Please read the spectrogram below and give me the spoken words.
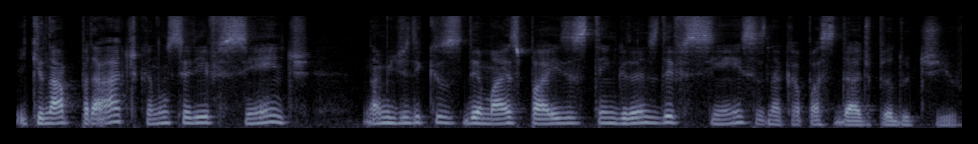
e que na prática não seria eficiente na medida que os demais países têm grandes deficiências na capacidade produtiva.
